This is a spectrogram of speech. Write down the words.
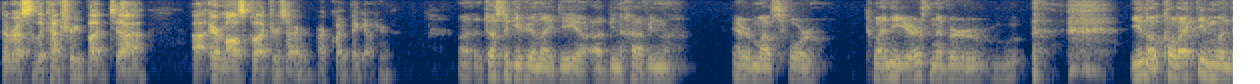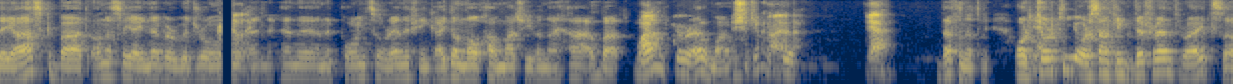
the rest of the country, but uh, uh, air miles collectors are, are quite big out here. Uh, just to give you an idea, I've been having air miles for 20 years, never, you know, collecting when they ask, but honestly, I never withdraw? Any, any, any, points or anything. I don't know how much even I have, but wow. yeah, sure, air miles. You should keep an eye on that. Yeah. Definitely, or yeah. Turkey, or something different, right? So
